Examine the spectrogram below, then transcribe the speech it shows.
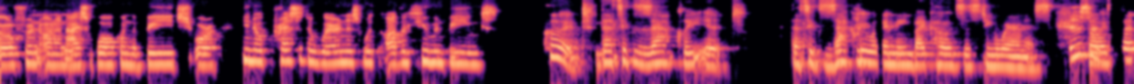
girlfriend on a nice walk on the beach or you know present awareness with other human beings Good. That's exactly it. That's exactly okay. what I mean by coexisting awareness. Is so it? I said,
